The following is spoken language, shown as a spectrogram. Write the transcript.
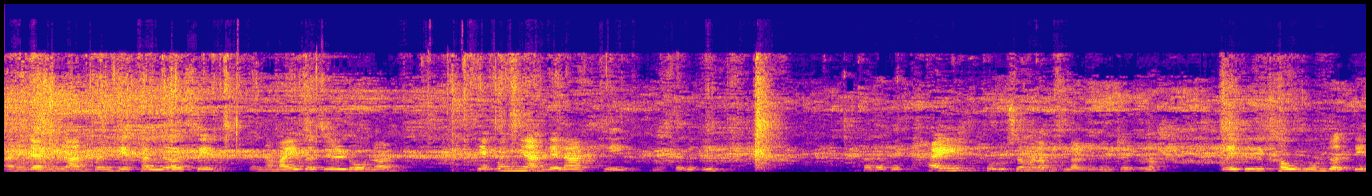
आणि ज्यांनी लहानपणी हे खाल्लं असेल त्यांना माहीत असेल डोनट ते पण मी आणलेलं आहे मस्तपैकी. आता ते खाईन थोडंसं मला भूक लागली तुमच्या इकडला काहीतरी खाऊ घेऊन जाते.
